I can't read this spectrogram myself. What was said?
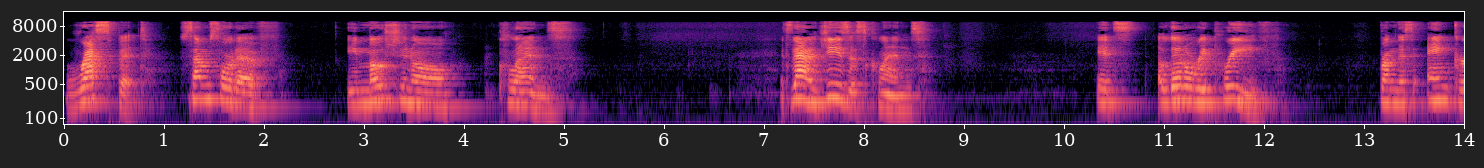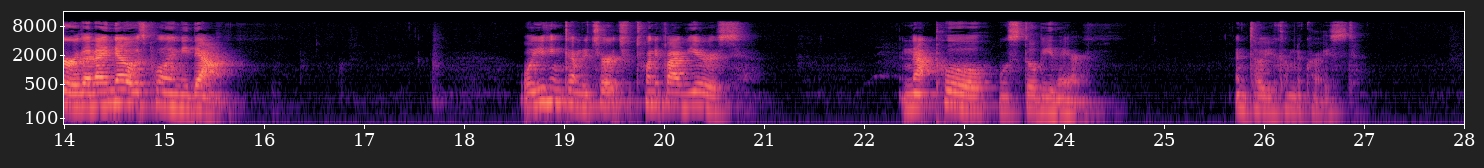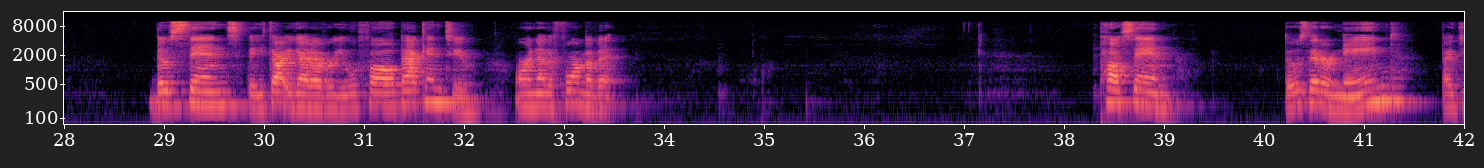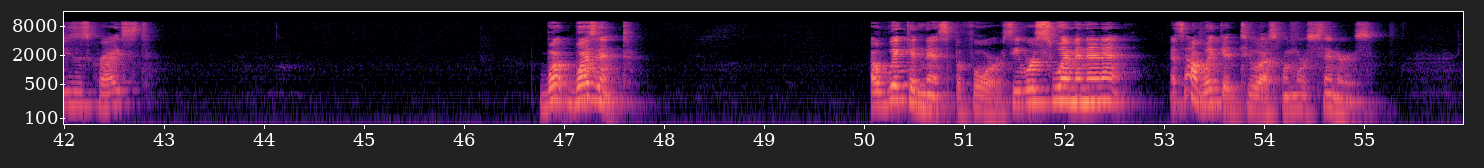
respite, some sort of emotional cleanse. It's not a Jesus cleanse. It's a little reprieve from this anchor that I know is pulling me down. Well, you can come to church for 25 years and that pull will still be there until you come to Christ. Those sins that you thought you got over, you will fall back into, or another form of it. Paul saying, those that are named by Jesus Christ? What wasn't a wickedness before? See, we're swimming in it. It's not wicked to us when we're sinners.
